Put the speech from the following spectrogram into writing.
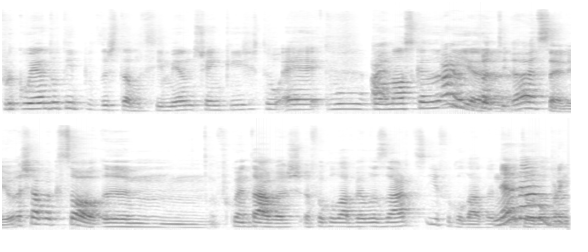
frequento o tipo de estabelecimentos em que isto é o pão Ah, nosso cada Ah, dia. para ti- ah, sério? Achava que só hum, frequentavas a Faculdade de Belas Artes e a Faculdade de Não, não, da porque,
